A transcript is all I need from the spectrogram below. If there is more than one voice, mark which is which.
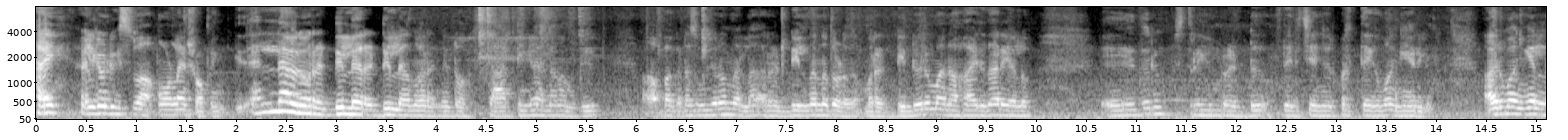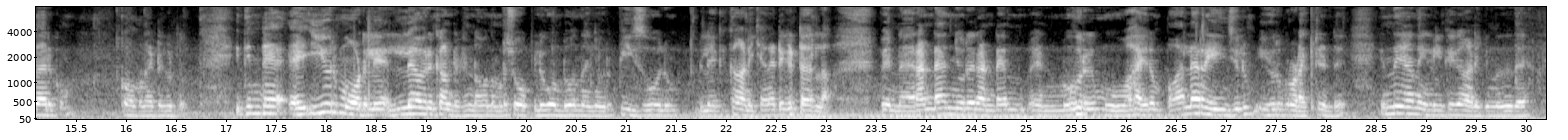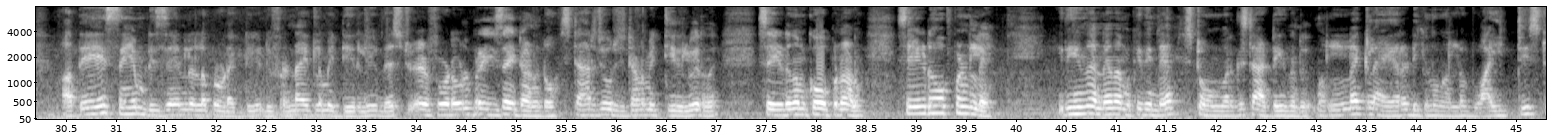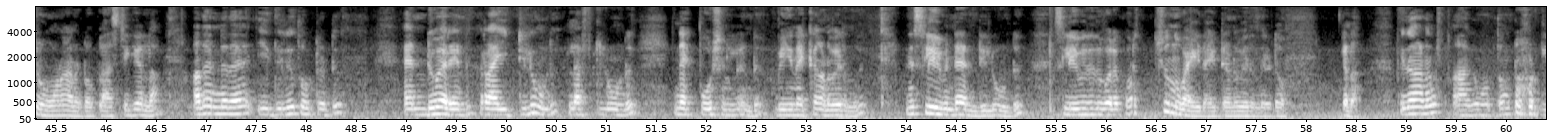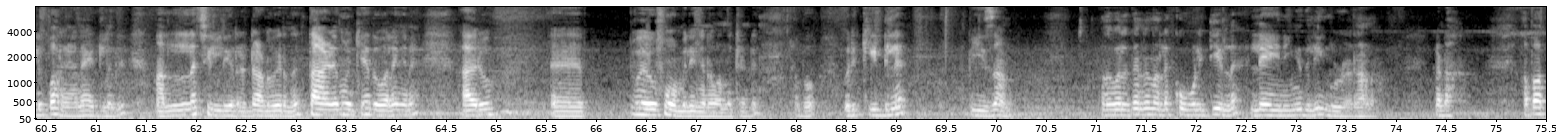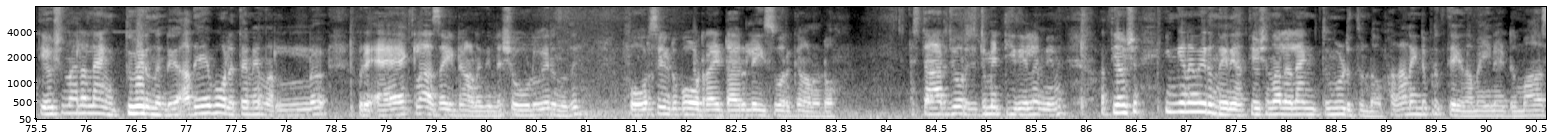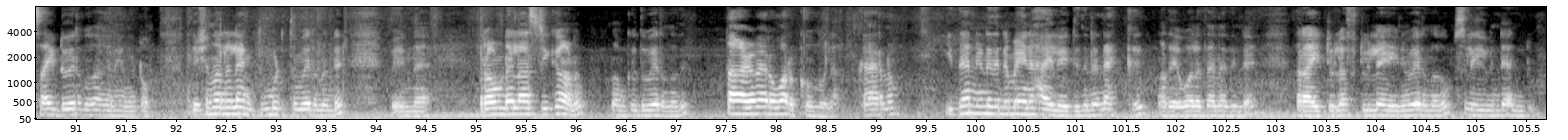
Speaker 1: Hi welcome to Kiswa online shopping എല്ലാവരും റെഡ് ഇല്ല റെഡ് ഇല്ല എന്ന് പറയുന്നത് കേട്ടോ. സ്റ്റാർട്ടിങ്ങിൽ തന്നെ നമുക്ക് അപകട സൂചന ഒന്നല്ല റെഡിൽ തന്നെ തുടങ്ങാം. റെഡിന്റെ ഒരു മനോഹാരിത അറിയാലോ. ഏതൊരു സ്ത്രീയും റെഡ് ധരിച്ചു കഴിഞ്ഞാൽ ഒരു പ്രത്യേക ഭംഗിയായിരിക്കും. ആ ഒരു ഭംഗി എല്ലാവർക്കും കോമൺ ആയിട്ട് കിട്ടും. ഇതിന്റെ ഈ ഒരു മോഡൽ എല്ലാവരും കണ്ടിട്ടുണ്ടാവും. നമ്മുടെ ഷോപ്പിൽ കൊണ്ടുവന്നു കഴിഞ്ഞാൽ ഒരു പീസ് പോലും ഇതിലേക്ക് കാണിക്കാനായിട്ട് കിട്ടാറില്ല. പിന്നെ രണ്ട് അഞ്ഞൂറ് രണ്ട് എണ്ണൂറ് മൂവായിരം പല റേഞ്ചിലും ഈ ഒരു പ്രൊഡക്റ്റ് ഉണ്ട്. ഇന്ന് ഞാൻ നിങ്ങൾക്ക് കാണിക്കുന്നത് ഇത് അതേ സെയിം ഡിസൈനിലുള്ള പ്രൊഡക്റ്റ് ഡിഫറെന്റ് ആയിട്ടുള്ള മെറ്റീരിയൽ ബെസ്റ്റ് അഫോർഡബിൾ പ്രൈസ് ആയിട്ടാണ് കേട്ടോ സ്റ്റാർ ജോർജിറ്റാണ് മെറ്റീരിയൽ വരുന്നത്. സൈഡ് നമുക്ക് ഓപ്പൺ ആണ്. സൈഡ് ഓപ്പൺ അല്ലേ ഇതിൽ നിന്ന് തന്നെ നമുക്ക് ഇതിന്റെ സ്റ്റോൺ വർക്ക് സ്റ്റാർട്ട് ചെയ്യുന്നുണ്ട്. നല്ല ഗ്ലെയർ അടിക്കുന്നു നല്ല വൈറ്റ് സ്റ്റോൺ ആണ് കേട്ടോ പ്ലാസ്റ്റിക് അല്ല. അത് തന്നെ ഇതിൽ തൊട്ടിട്ട് എൻഡ് വരെയുണ്ട് റൈറ്റിലും ഉണ്ട് ലെഫ്റ്റിലും ഉണ്ട് നെക്ക് പോർഷനിലുണ്ട് വി നെക്കാണ് വരുന്നത്. പിന്നെ സ്ലീവിന്റെ എൻഡിലും ഉണ്ട്. സ്ലീവ് ഇതുപോലെ കുറച്ചൊന്ന് വൈഡ് ആയിട്ടാണ് വരുന്നത് കേട്ടോ കേട്ടോ? ഇതാണ് ആകെ മൊത്തം ടോട്ടൽ പറയാനായിട്ടുള്ളത്. നല്ല ചില്ലി റെഡ് ആണ് വരുന്നത്. താഴെ നോക്കിയാൽ ഇതുപോലെ ഇങ്ങനെ ആ ഒരു വേവ് ഫോമിൽ ഇങ്ങനെ വന്നിട്ടുണ്ട്. അപ്പോൾ ഒരു കിഡിലെ പീസാണ് അതുപോലെ തന്നെ നല്ല ക്വാളിറ്റി ഉള്ള ലൈനിങ് ഇതിൽ ഇൻക്ലൂഡഡ് ആണ്. കണ്ട? അപ്പോൾ അത്യാവശ്യം നല്ല ലെങ്ത് വരുന്നുണ്ട്. അതേപോലെ തന്നെ നല്ല ഒരു എ ക്ലാസ് ആയിട്ടാണ് ഇതിന്റെ ഷോഡ് വരുന്നത്. ഫോർ സൈഡ് ബോർഡർ ആയിട്ട് ആ ഒരു ലേസ് വർക്ക് ആണ് കേട്ടോ സ്റ്റാർ ജോർജിറ്റ് മെറ്റീരിയൽ തന്നെയാണ്. അത്യാവശ്യം ഇങ്ങനെ വരുന്നതിന് അത്യാവശ്യം നല്ല ലെങ്ത്തും എടുത്തുണ്ടാവും അതാണ് അതിന്റെ പ്രത്യേകത മെയിനായിട്ട് മാസമായിട്ട് വരുന്നത് അങ്ങനെയാണ് കേട്ടോ അത്യാവശ്യം നല്ല ലെങ്ത്തും എടുത്തും വരുന്നുണ്ട്. പിന്നെ റൗണ്ട് എലാസ്റ്റിക് ആണ് നമുക്കിത് വരുന്നത്. താഴെ വേറെ വർക്കൊന്നുമില്ല കാരണം ഇത് തന്നെയാണ് ഇതിന്റെ മെയിൻ ഹൈലൈറ്റ് ഇതിന്റെ നെക്ക് അതേപോലെ തന്നെ ഇതിന്റെ right to left to line വരുന്നതും സ്ലീവിന്റെ എൻഡും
